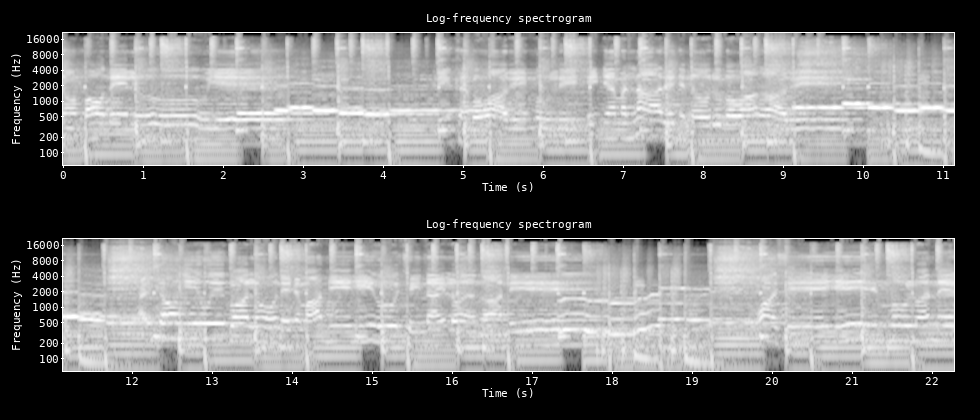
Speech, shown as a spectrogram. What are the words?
အောင်ပေါင်းတယ်လို့ရဲ့ဒီခံဘဝတွေမူလေးအိမ်ပြန်မလာတဲ့ကျွန်တော်တို့ဘဝကတွေအ ဆောင်ကြီးဝေးကွာလုံးနဲ့မြမပြည်ကြီးကိုချိန်တိုင်းလွမ်းကနေဝါရှိရီမိုးလွမ်းတဲ့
